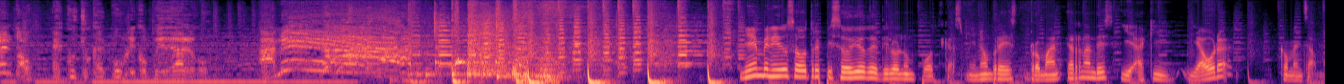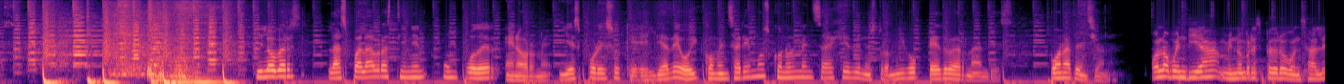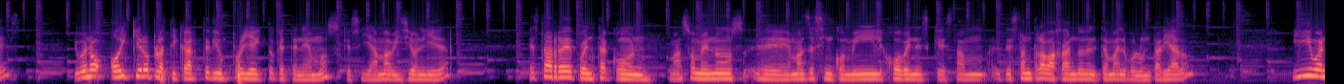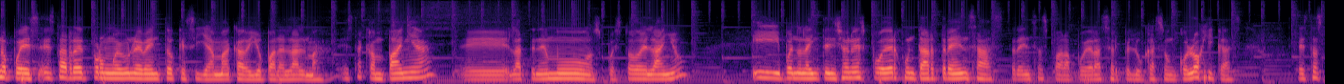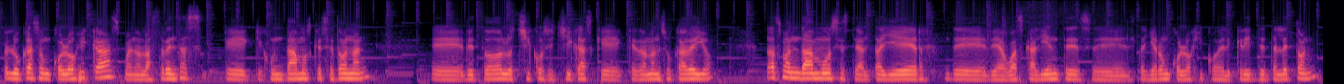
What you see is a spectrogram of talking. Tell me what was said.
momento! Escucho que el público pide algo. ¡A mí! Bienvenidos a otro episodio de Dilo en un podcast. Mi nombre es Román Hernández y aquí y ahora comenzamos. Y lovers, las palabras tienen un poder enorme y es por eso que el día de hoy comenzaremos con un mensaje de nuestro amigo Pedro Hernández. Pon atención. Hola, buen día. Mi nombre es Pedro González. Y bueno, hoy quiero platicarte de un proyecto que tenemos que se llama Visión Líder. Esta red cuenta con más o menos eh, más de 5.000 jóvenes que están, están trabajando en el tema del voluntariado. Y bueno, pues esta red promueve un evento que se llama Cabello para el Alma. Esta campaña eh, la tenemos pues todo el año. Y bueno, la intención es poder juntar trenzas, trenzas para poder hacer pelucas oncológicas. Estas pelucas oncológicas, bueno, las trenzas que, juntamos, que se donan, eh, de todos los chicos y chicas que, que donan su cabello, las mandamos este, al taller de, de Aguascalientes, eh, el taller oncológico del CRIT de Teletón.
